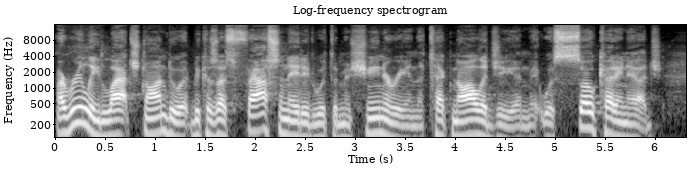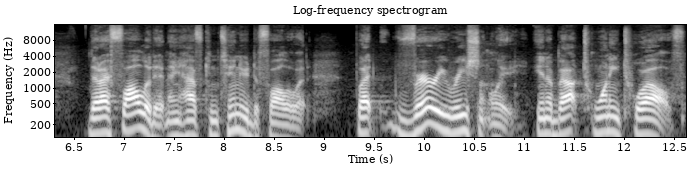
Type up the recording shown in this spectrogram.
I really latched onto it because I was fascinated with the machinery and the technology, and it was so cutting edge that I followed it and I have continued to follow it. But very recently, in about 2012,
